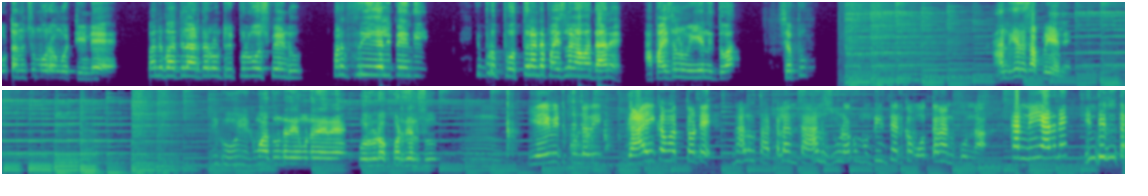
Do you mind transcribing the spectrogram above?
గుట్ట నుంచి మూరం కొట్టిండే. మన బతిలాడితే రెండు ట్రిప్పులు పోసిపోయిండు. మనకు ఫ్రీగా వెళ్ళిపోయింది. ఇప్పుడు పొత్తులంటే పైసలు కావద్దానే. ఆ పైసలు నువ్వు ఇయ్యనిద్దువా? చెప్పు. అందుకనే సప్లై చేయలే. నీకు ఇక మాత్రం ఉండదు ఏముండదేమే పురుడు ఒక్కటి తెలుసు. ఏమిటికుండది? గాయకమత్తోటే నాలుగు తట్టలంతా ఆలు చూడక ముందు ఇంటెనక పోతాను అనుకున్నా కానీ నీ అదనే ఇంత ఇంత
